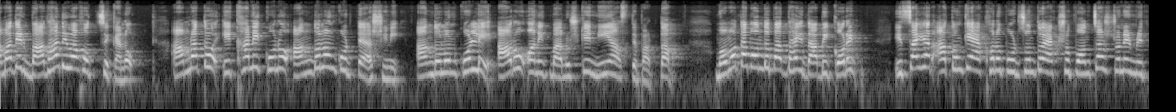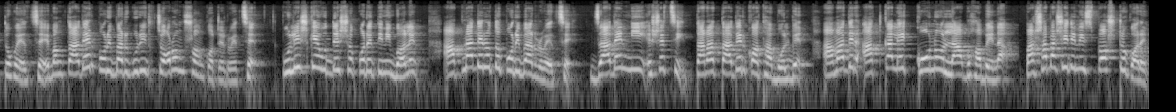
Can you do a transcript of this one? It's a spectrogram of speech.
আমাদের বাধা দেওয়া হচ্ছে কেন? আমরা তো এখানে কোনো আন্দোলন করতে আসিনি। আন্দোলন করলে আরও অনেক মানুষকে নিয়ে আসতে পারতাম। মমতা বন্দ্যোপাধ্যায় দাবি করেন এসআইআর আতঙ্কে এখনও পর্যন্ত একশো পঞ্চাশ জনের মৃত্যু হয়েছে এবং তাদের পরিবারগুলি চরম সংকটে রয়েছে। পুলিশকে উদ্দেশ্য করে তিনি বলেন, আপনাদেরও তো পরিবার রয়েছে। যাদের নিয়ে এসেছি, তারা তাদের কথা বলবেন। আমাদের আতকালে কোনো লাভ হবে না। পাশাপাশি তিনি স্পষ্ট করেন,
